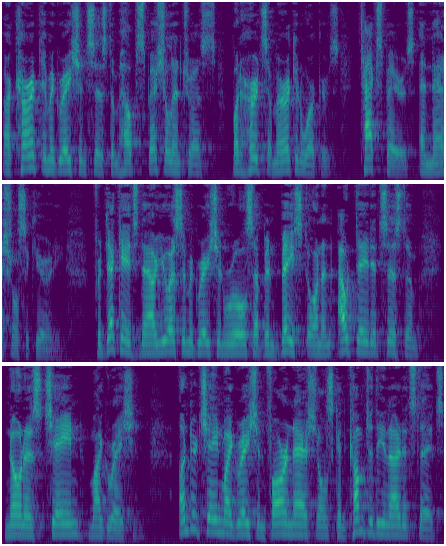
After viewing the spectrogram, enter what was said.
Our current immigration system helps special interests but hurts American workers, taxpayers, and national security. For decades now, U.S. immigration rules have been based on an outdated system known as chain migration. Under chain migration, foreign nationals can come to the United States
